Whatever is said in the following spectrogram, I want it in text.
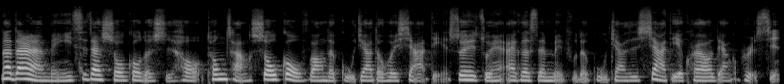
那当然，每一次在收购的时候，通常收购方的股价都会下跌，所以昨天艾克森美孚的股价是下跌快要两个 percent。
